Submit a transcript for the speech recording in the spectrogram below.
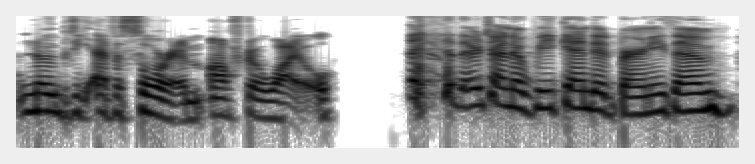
nobody ever saw him after a while. They're trying to weekend at Bernie's him.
